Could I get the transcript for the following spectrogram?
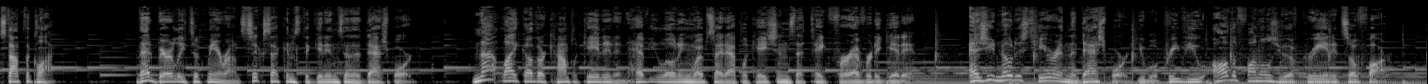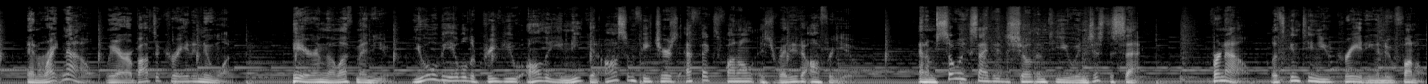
Stop the clock. That barely took me around six seconds to get into the dashboard. Not like other complicated and heavy loading website applications that take forever to get in. As you noticed here in the dashboard, you will preview all the funnels you have created so far. And right now, we are about to create a new one. Here in the left menu, you will be able to preview all the unique and awesome features FX Funnel is ready to offer you. And I'm so excited to show them to you in just a sec. For now, let's continue creating a new funnel.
